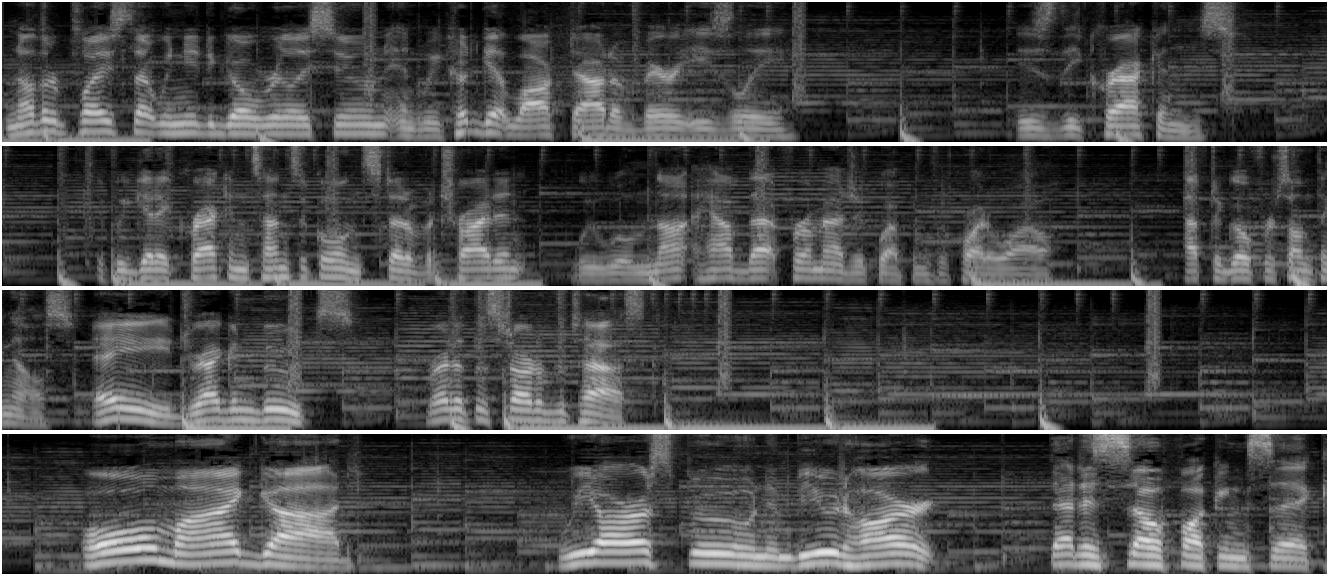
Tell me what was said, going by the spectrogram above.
Another place that we need to go really soon, and we could get locked out of very easily, is the Krakens. If we get a Kraken Tentacle instead of a Trident, we will not have that for a magic weapon for quite a while. Have to go for something else. Hey, Dragon Boots! Right at the start of the task. Oh my god. We are a spoon, imbued heart. That is so fucking sick.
